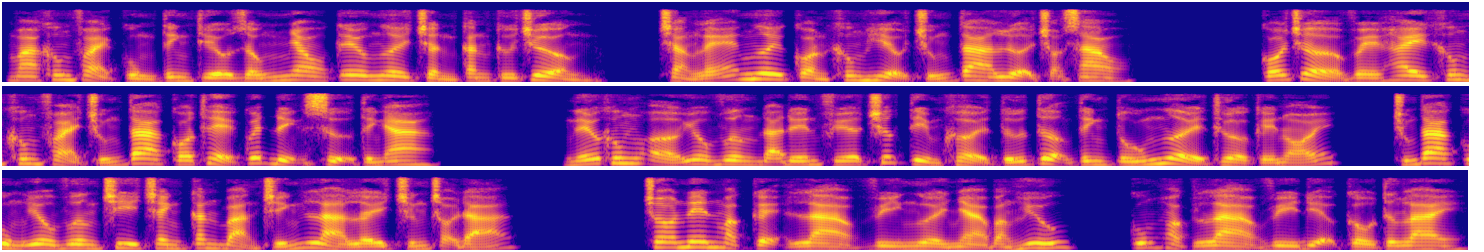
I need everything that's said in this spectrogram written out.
mà không phải cùng tinh thiếu giống nhau kêu ngươi trần căn cứ trường, chẳng lẽ ngươi còn không hiểu chúng ta lựa chọn sao? Có trở về hay không không phải chúng ta có thể quyết định sự tình A. Nếu không ở yêu vương đã đến phía trước tìm khởi tứ tượng tinh tú người thừa kế nói, chúng ta cùng yêu vương chi tranh căn bản chính là lấy trứng trọi đá. Cho nên mặc kệ là vì người nhà bằng hữu, cũng hoặc là vì địa cầu tương lai,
